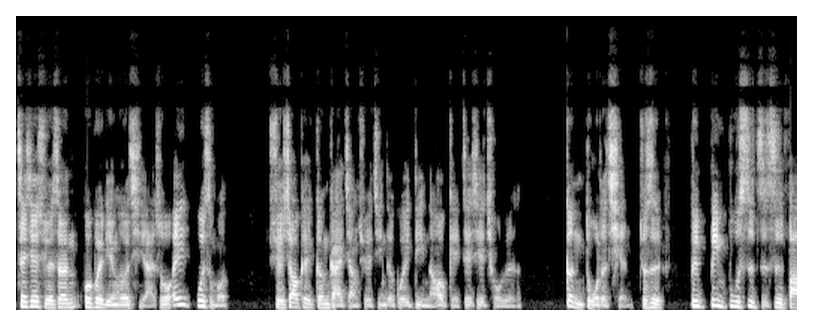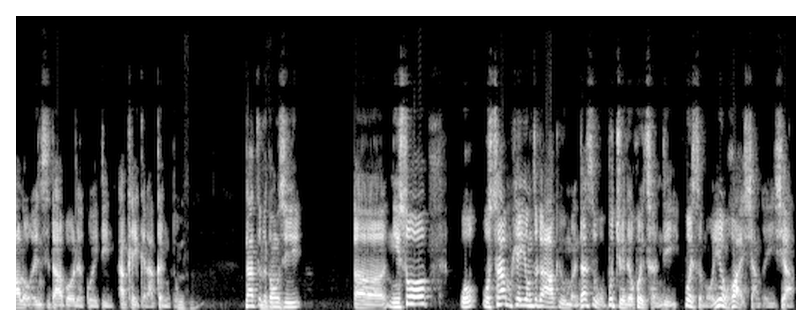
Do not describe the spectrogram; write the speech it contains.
这些学生会不会联合起来说：“哎，为什么学校可以更改奖学金的规定，然后给这些球员更多的钱？就是并并不是只是 follow NCAA 的规定，他可以给他更多。Uh. 那这个东西，uh. 呃，你说。我我他们可以用这个 argument，但是我不觉得会成立。为什么？因为我后来想了一下，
